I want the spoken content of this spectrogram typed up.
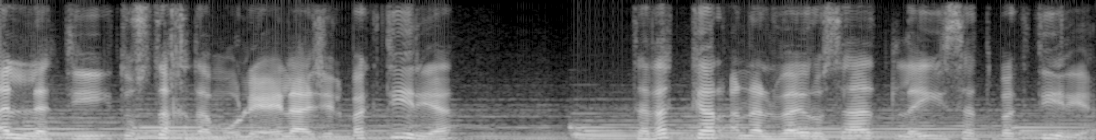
التي تستخدم لعلاج البكتيريا. تذكر أن الفيروسات ليست بكتيريا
